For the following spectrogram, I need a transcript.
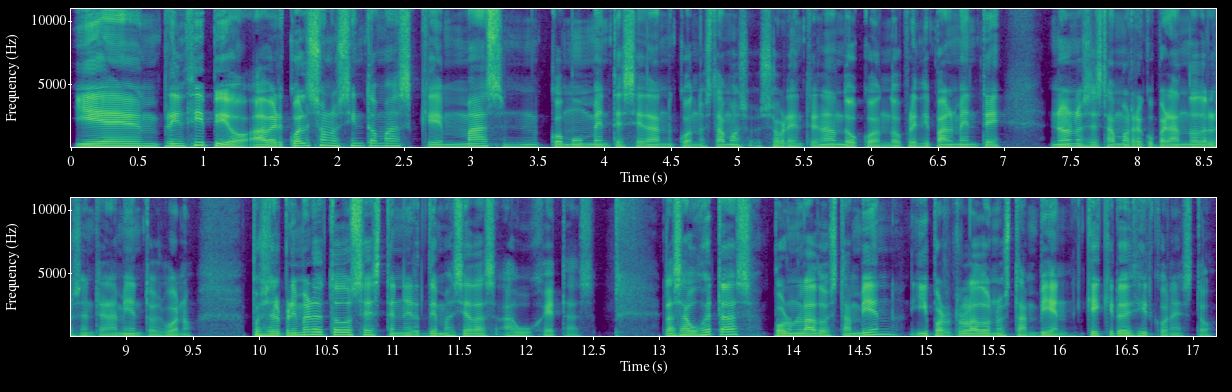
Y en principio, a ver, ¿cuáles son los síntomas que más comúnmente se dan cuando estamos sobreentrenando, cuando principalmente no nos estamos recuperando de los entrenamientos? Bueno, pues el primero de todos es tener demasiadas agujetas. Las agujetas, por un lado, están bien y por otro lado no están bien. ¿Qué quiero decir con esto?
